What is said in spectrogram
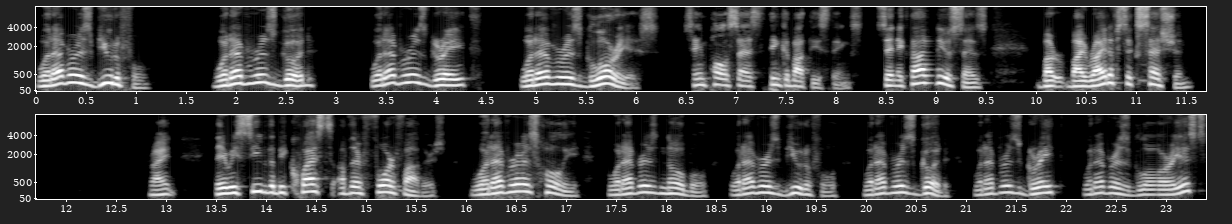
whatever is beautiful, whatever is good, whatever is great, whatever is glorious. St. Paul says, think about these things. St. Nectarios says, but by right of succession, right, they receive the bequests of their forefathers. Whatever is holy, whatever is noble, whatever is beautiful, whatever is good, whatever is great, whatever is glorious,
